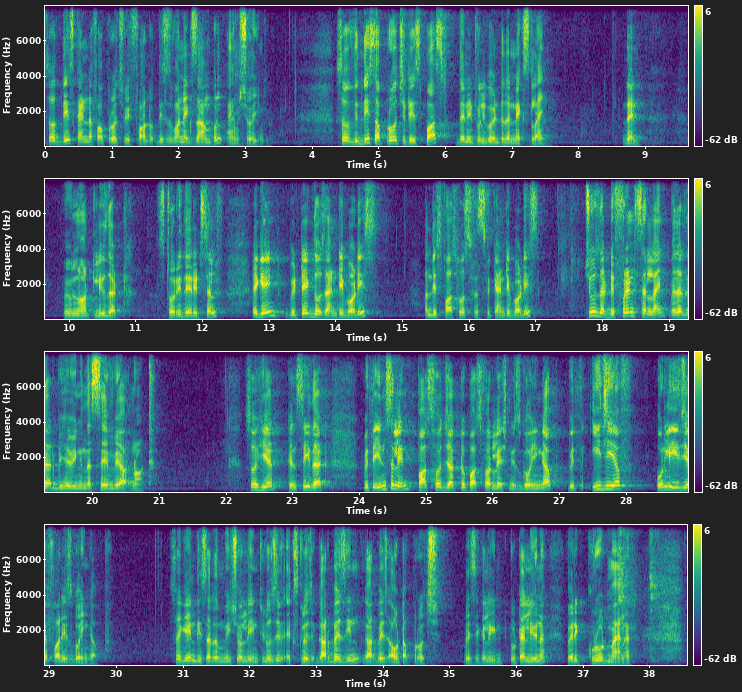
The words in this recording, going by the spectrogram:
So, this kind of approach we follow. This is one example I am showing you. So, with this approach it is passed, then it will go into the next line. then we will not leave that story there itself. Again we take those antibodies and these phosphospecific antibodies choose the different cell line whether they are behaving in the same way or not. So, here you can see that with insulin phosphor JAK2 phosphorylation is going up with EGF only EGFR is going up. So, again these are the mutually inclusive exclusive garbage in garbage out approach basically to tell you in a very crude manner.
